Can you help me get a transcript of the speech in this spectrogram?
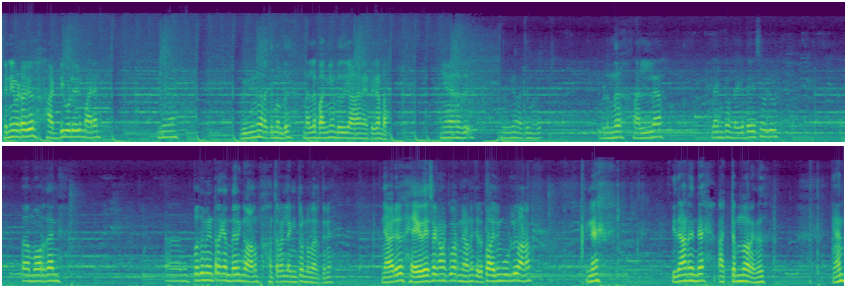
പിന്നെ ഇവിടെ ഒരു അടിപൊളി ഒരു മരം ഇങ്ങനെ വീണ് കിടക്കുന്നുണ്ട്. നല്ല ഭംഗിയുണ്ട് ഇത് കാണാനായിട്ട് കണ്ടോ? ഇങ്ങനെയാണിത് വീണ് നടക്കുന്നത് ഇവിടുന്ന് നല്ല ലെങ്ത് ഉണ്ട്. ഏകദേശം ഒരു മോർ ദാൻ മുപ്പത് മീറ്റർ ഒക്കെ എന്തായാലും കാണും. അത്ര ലെങ്ത് ഉണ്ട് മരത്തിന്. ഞാനൊരു ഏകദേശ കണക്ക് പറഞ്ഞാണ് ചിലപ്പോൾ അതിലും കൂടുതൽ കാണാം. പിന്നെ ഇതാണ് ഇതിന്റെ അറ്റം എന്ന് പറയുന്നത്. ഞാൻ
